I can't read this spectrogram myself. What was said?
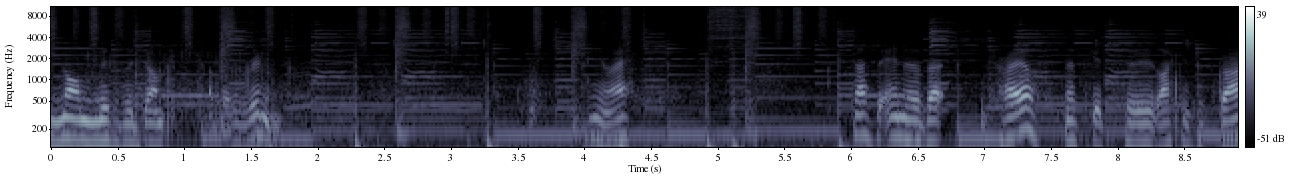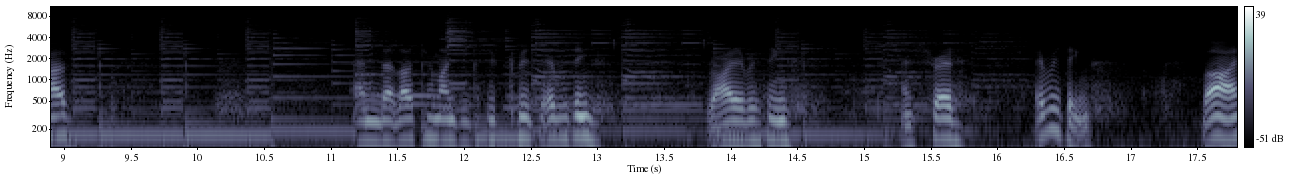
non-lip of jump I've ever ridden. Anyway, that's the end of that trail. Don't forget to like and subscribe. And I'd like to remind you to commit to everything ride everything and shred everything. Bye.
